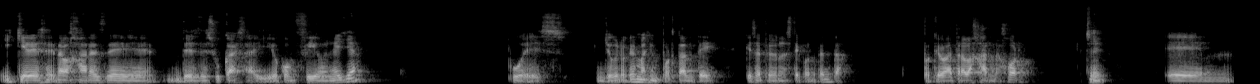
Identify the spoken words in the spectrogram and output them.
y quiere trabajar desde, desde su casa y yo confío en ella, pues yo creo que es más importante que esa persona esté contenta, porque va a trabajar mejor. Sí. Em,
